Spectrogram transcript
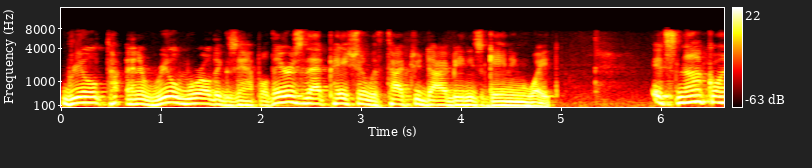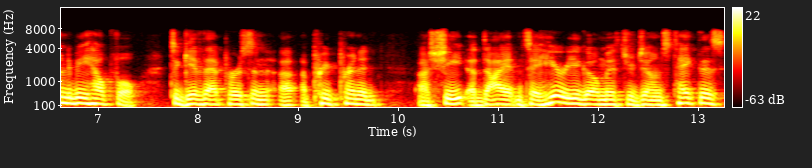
real t- a real world example, there's that patient with type 2 diabetes gaining weight. It's not going to be helpful to give that person a, a pre-printed uh, sheet, a diet, and say, "Here you go, Mr. Jones. Take this.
